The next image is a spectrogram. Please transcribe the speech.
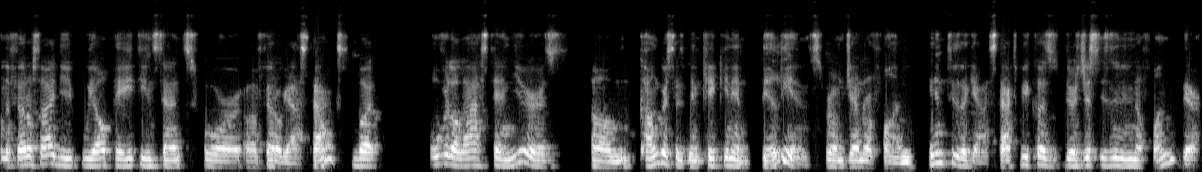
On the federal side, you, we all pay 18 cents for uh, federal gas tax, but over the last 10 years, um, Congress has been kicking in billions from general fund into the gas tax because there just isn't enough funding there.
